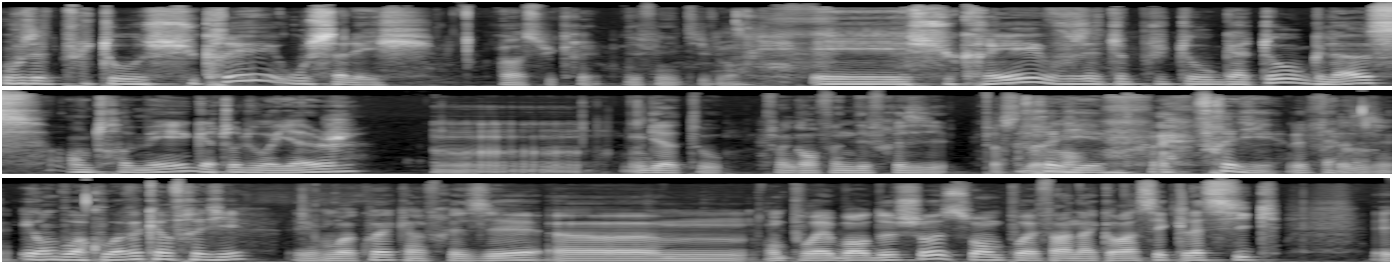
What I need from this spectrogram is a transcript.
Vous êtes plutôt sucré ou salé? Ah, sucré, définitivement. Et sucré, vous êtes plutôt gâteau, glace, entremets, gâteau de voyage, Hum, gâteau. Je suis un grand fan des fraisiers, personnellement. fraisier. fraisier. Les d'accord. fraisiers. Et on boit quoi avec un fraisier? Et on boit quoi avec un fraisier? Euh, On pourrait boire deux choses. Soit on pourrait faire un accord assez classique et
